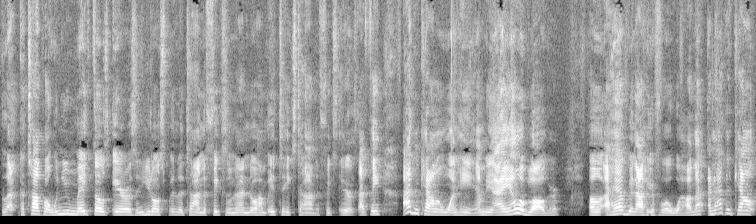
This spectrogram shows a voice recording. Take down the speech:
like I talk about, when you make those errors and you don't spend the time to fix them, and I know how it takes time to fix errors. I think I can count on one hand. I mean, I am a blogger. Uh, I have been out here for a while, and I, and I can count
